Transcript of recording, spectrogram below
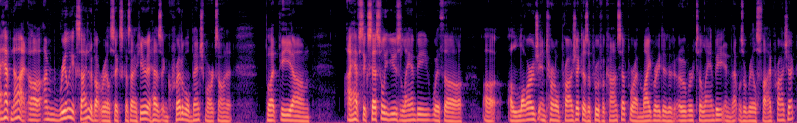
I have not. Uh, I'm really excited about Rails 6 because I hear it has incredible benchmarks on it. But the um, I have successfully used Lamby with uh, uh, a large internal project as a proof of concept where I migrated it over to Lamby, and that was a Rails 5 project.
